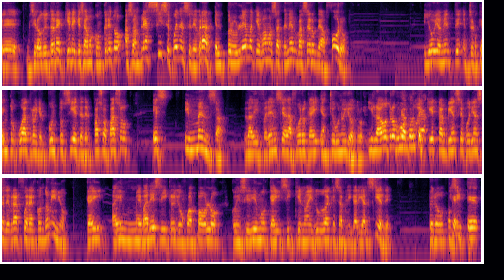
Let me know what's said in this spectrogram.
eh, si la auditoría quiere que seamos concretos, asambleas sí se pueden celebrar. El problema que vamos a tener va a ser de aforo. Y obviamente entre el punto 4 y el punto 7 del paso a paso es inmensa la diferencia de aforo que hay entre uno y otro. Y la otro punto es que también se podrían celebrar fuera del condominio, que ahí, ahí me parece, y creo que con Juan Pablo coincidimos, que ahí sí que no hay duda que se aplicaría el 7 pero, eh,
